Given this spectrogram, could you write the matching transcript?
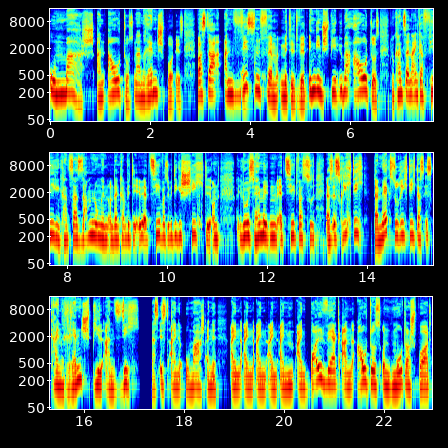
Hommage an Autos und an Rennsport ist. Was da an Wissen vermittelt wird in dem Spiel über Autos. Du kannst da in ein Café gehen, kannst da Sammlungen und dann wird dir erzählt was über die Geschichte und Lewis Hamilton erzählt was zu. Das ist richtig, da merkst du richtig, das ist kein Rennspiel an sich. Das ist eine Hommage, eine, ein, ein, ein, ein, ein, ein Bollwerk an Autos und Motorsport.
